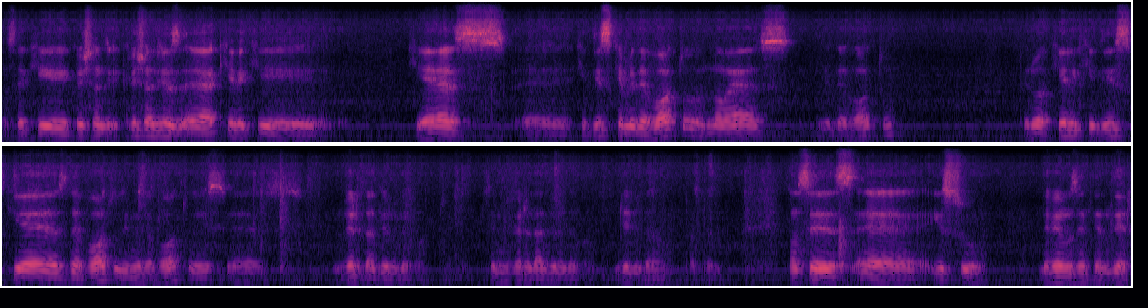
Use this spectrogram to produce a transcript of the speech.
Eu sei que Krishna, Krishna diz, é aquele que, que és, é, que diz que é me devoto, não és me devoto, pero aquele que diz que és devoto de me devoto, esse é verdadeiro devoto. Esse é devoto. Então, é, isso devemos entender.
